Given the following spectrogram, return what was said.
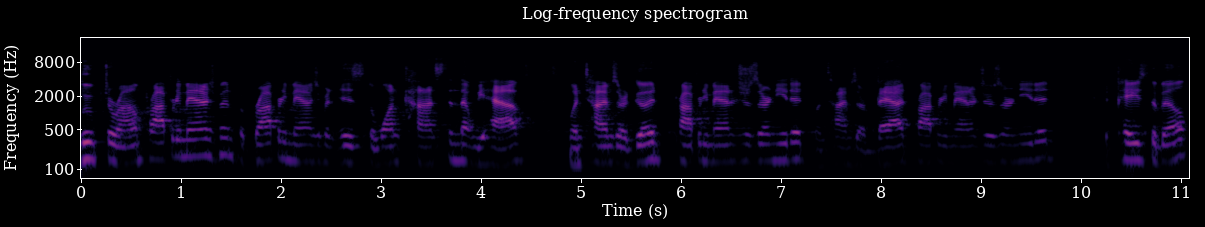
looped around property management, but property management is the one constant that we have. When times are good, property managers are needed. When times are bad, property managers are needed. It pays the bill.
